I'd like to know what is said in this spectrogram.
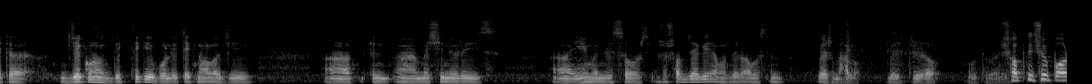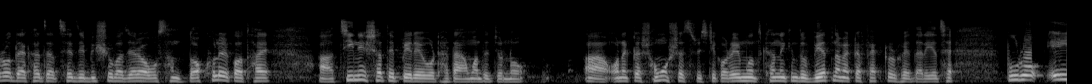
এটা যে কোনো দিক থেকেই বলি টেকনোলজি মেশিনারিজ হিউম্যান রিসোর্স এসব সব জায়গায় আমাদের অবস্থান বেশ ভালো, বেশ দৃঢ় বলতে পারি। সবকিছুর পরও দেখা যাচ্ছে যে বিশ্ববাজারে অবস্থান দখলের কথায় চীনের সাথে পেরে ওঠাটা আমাদের জন্য অনেকটা সমস্যার সৃষ্টি করে। এর মাঝখানে কিন্তু ভিয়েতনাম একটা ফ্যাক্টর হয়ে দাঁড়িয়েছে। পুরো এই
